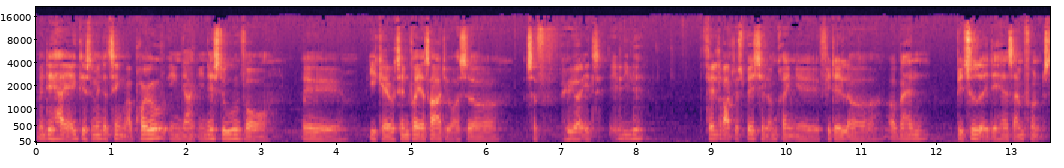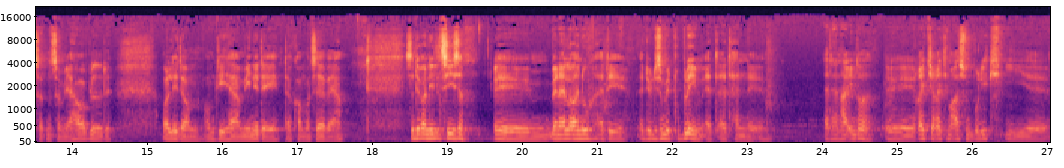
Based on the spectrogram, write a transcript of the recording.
Men det har jeg ikke desto mindre tænkt mig at prøve en gang i næste uge, hvor øh, I kan jo tænde for jeres radio og så, så høre et, et lille feltradio special omkring øh, Fidel og, og hvad han betyder i det her samfund, sådan som jeg har oplevet det, og lidt om, om de her mindedage, der kommer til at være. Så det var en lille teaser. Øh, men allerede nu er det, er det jo ligesom et problem, at, at, han, øh, at han har ændret øh, rigtig, rigtig meget symbolik i, øh,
